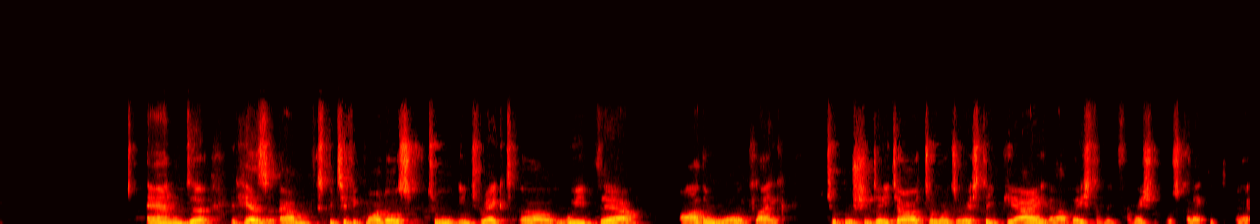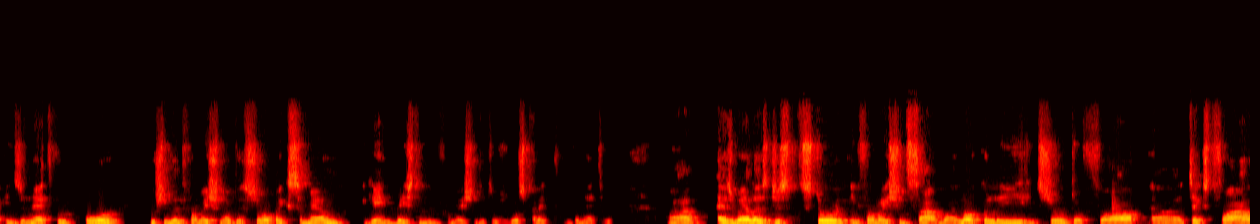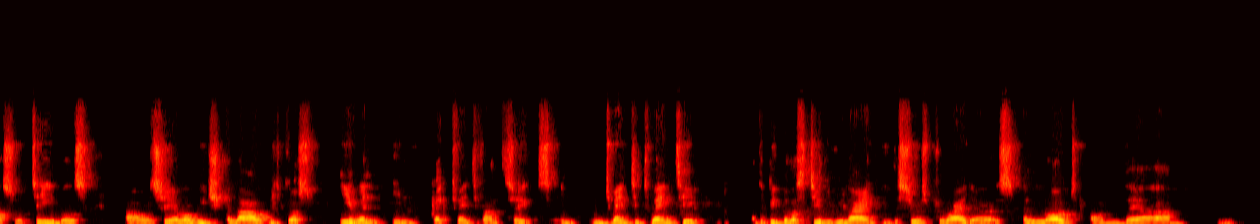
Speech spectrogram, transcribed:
And uh, it has um, specific models to interact uh, with the other world, like to pushing data towards a REST API uh, based on the information that was collected uh, in the network or pushing the information of the SOAP XML, again, based on information that was collected in the network. Uh, as well as just storing information somewhere locally in sort of uh, uh, text files or tables, uh, whatsoever, which allow, because even in like 21, in, in 2020, the people are still relying in the service providers a lot on the um,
